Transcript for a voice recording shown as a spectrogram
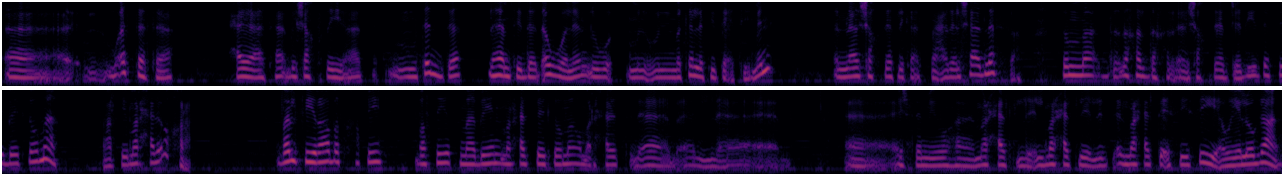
آه، مؤثثه حياتها بشخصيات ممتدة لها امتداد من المكان التي تأتي منه الناس الشخصيات اللي كانت مع عادل شاد نفسها. ثم دخل دخل شخصيات جديدة في بيت لوما صار في مرحلة أخرى. ظل في رابط خفيف بسيط ما بين مرحلة بيت لوما ومرحلة آه، آه، آه، إيش يسميوها؟ مرحلة المرحلة المرحلة التأسيسية أو هي لوغان.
